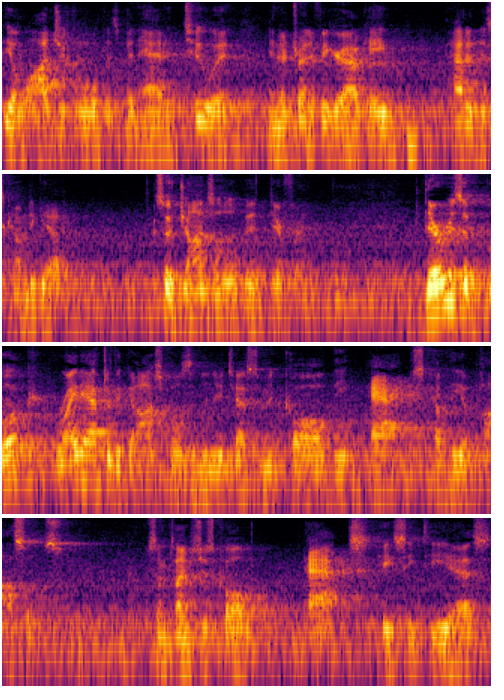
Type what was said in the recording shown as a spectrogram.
theological that's been added to it, and they're trying to figure out, okay, how did this come together? So John's a little bit different. There is a book right after the Gospels in the New Testament called the Acts of the Apostles, sometimes just called Acts, A C T S.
